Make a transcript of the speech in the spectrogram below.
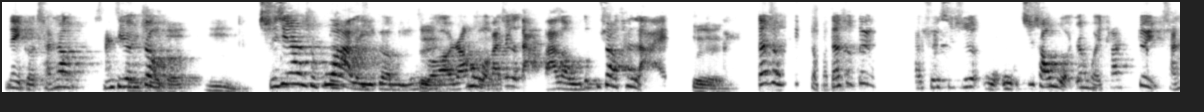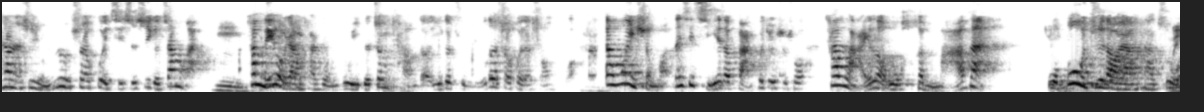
那个残障残疾人证，嗯，实际上是挂了一个名额，然后我把这个打发了，我都不需要他来。对。但是为什么？但是对来说，其实我我至少我认为，他对残障人士融入社会其实是一个障碍。嗯。他没有让他融入一个正常的一个主流的社会的生活。但为什么那些企业的反馈就是说，他来了我很麻烦。我不知道让他做，没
